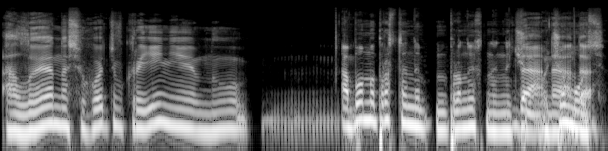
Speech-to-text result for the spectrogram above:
Але на сьогодні в Україні, ну. Або ми просто не про них не, не чуємо. Да, Чомусь. Да,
